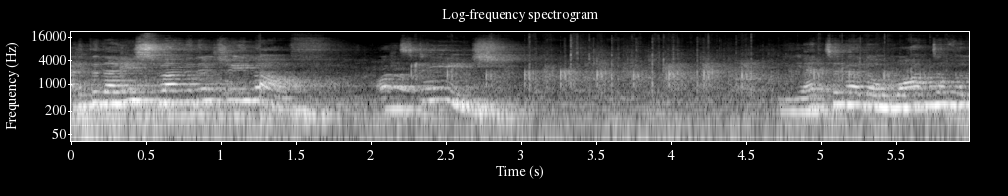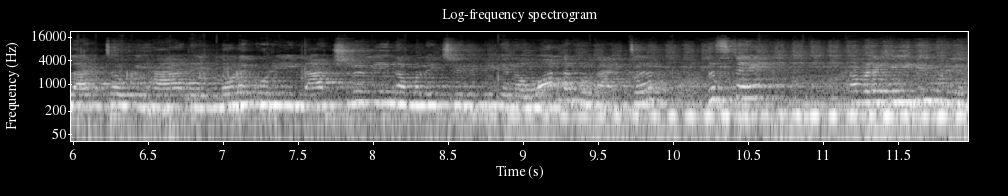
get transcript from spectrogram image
അടുത്തതായി സ്വാഗതം ചെയ്യുക. On stage. Yet another wonderful actor we had in Nonaguri. Naturally, Namale Chiripik and a wonderful actor. This day, Namale Kiri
